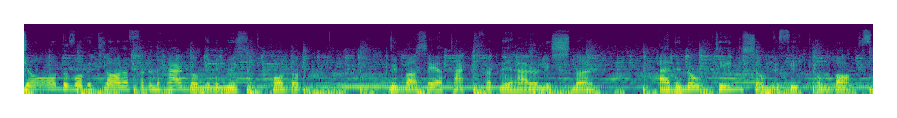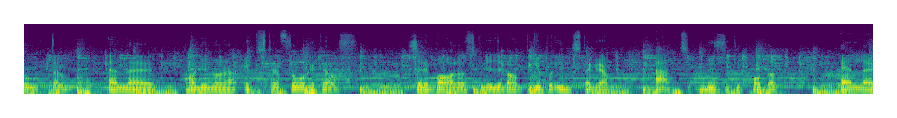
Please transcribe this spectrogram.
Ja, då var vi klara för den här gången i Musikpodden. Vill bara säga tack för att ni är här och lyssnar. Är det någonting som vi fick om bakfoten eller har ni några extra frågor till oss så är det bara att skriva antingen på Instagram, at musikerpodden eller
